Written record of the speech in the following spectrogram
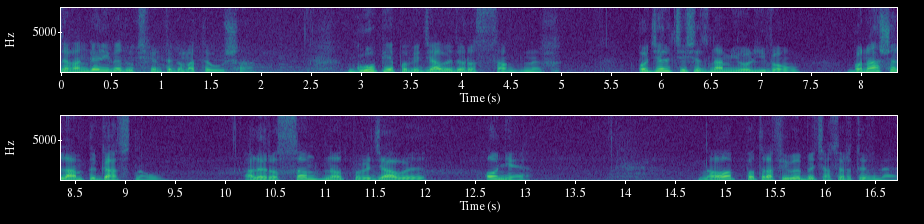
Z Ewangelii według świętego Mateusza. Głupie powiedziały do rozsądnych: Podzielcie się z nami oliwą, bo nasze lampy gasną. Ale rozsądne odpowiedziały: O nie. No, potrafiły być asertywne.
